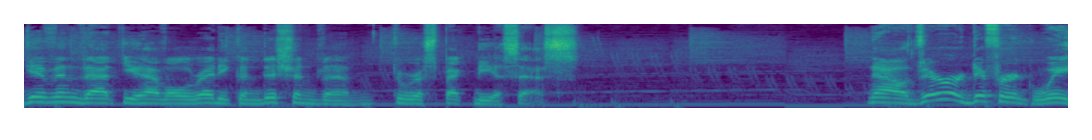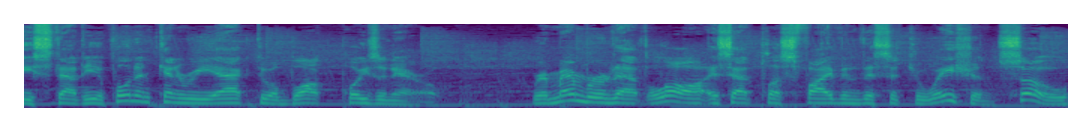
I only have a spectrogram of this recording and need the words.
given that you have already conditioned them to respect DSS. Now, there are different ways that the opponent can react to a blocked poison arrow. Remember that Law is at plus 5 in this situation, so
